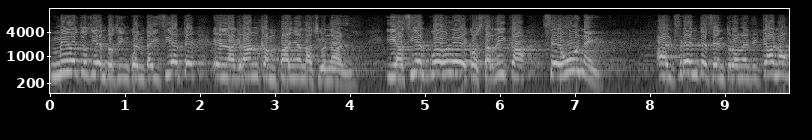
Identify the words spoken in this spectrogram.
1857, en la gran campaña nacional. Y así el pueblo de Costa Rica se une al Frente Centroamericano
